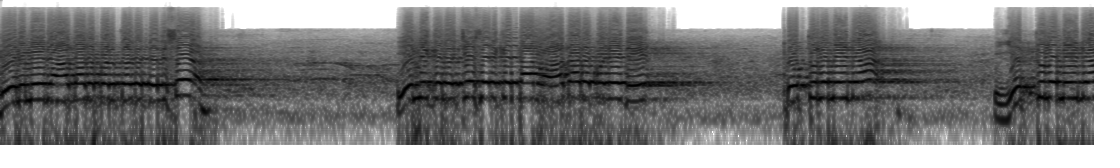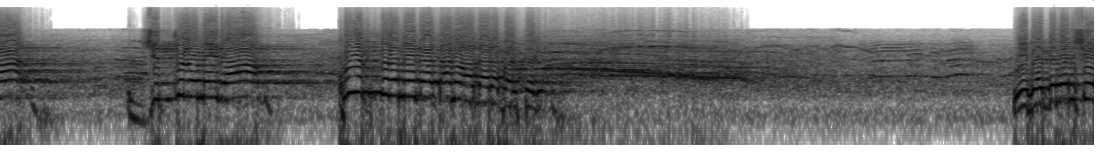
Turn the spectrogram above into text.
దేని మీద ఆధారపడతాడో తెలుసా? ఎన్నికలు వచ్చేసరికి తాను ఆధారపడేది పొత్తుల మీద ఎత్తుల మీద జిత్తుల మీద కుయుక్తుల మీద తాను ఆధారపడతాడు. ఈ పెద్ద మనిషి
